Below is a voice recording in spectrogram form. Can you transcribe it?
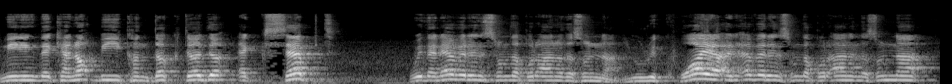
meaning they cannot be conducted except with an evidence from the Quran or the Sunnah. You require an evidence from the Quran and the Sunnah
